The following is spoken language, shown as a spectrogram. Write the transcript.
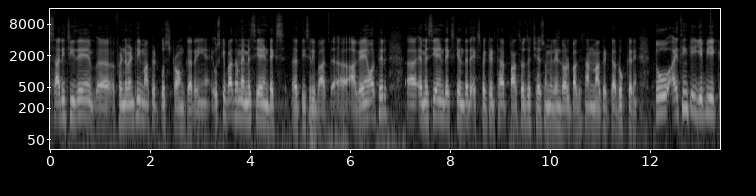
ساری چیزیں فنڈامنٹلی مارکیٹ کو اسٹرانگ کر رہی ہیں۔ اس کے بعد ہم M S C I index تیسری بات، آ گئے ہیں۔ اور پھر M S C I index کے اندر ایکسپیکٹڈ تھا پانچ سو سے چھ سو ملین ڈالر پاکستان مارکیٹ کا رخ کریں۔ تو آئی تھنک یہ بھی ایک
